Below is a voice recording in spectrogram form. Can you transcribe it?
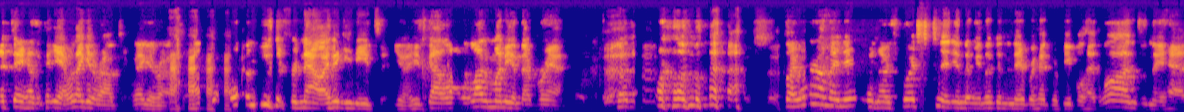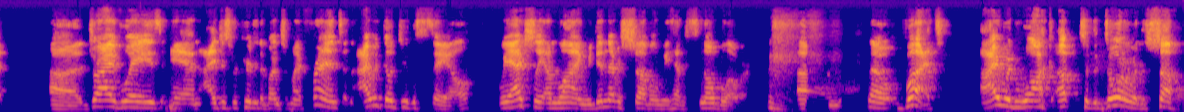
That day hasn't. Yeah, when I get around to, it, when I get around, to it. I'll, I'll use it for now. I think he needs it. You know, he's got a lot, a lot of money in that brand. But, um, so I went around my neighborhood, and I was fortunate in that we lived in the neighborhood where people had lawns and they had uh, driveways, and I just recruited a bunch of my friends, and I would go do the sale. We actually, I'm lying, we didn't have a shovel, we had a snowblower. Um, so, but I would walk up to the door with a shovel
